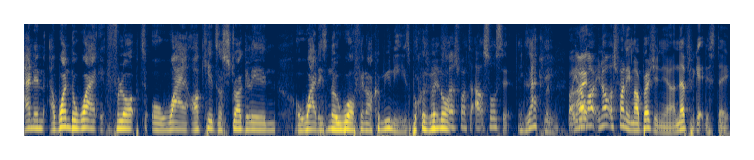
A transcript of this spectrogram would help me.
And then I wonder why it flopped or why our kids are struggling or why there's no wealth in our communities because we're the not. first one to outsource it. Exactly. But But you know, I- what, you know what's funny? My brethren, yeah, I'll never forget this day.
